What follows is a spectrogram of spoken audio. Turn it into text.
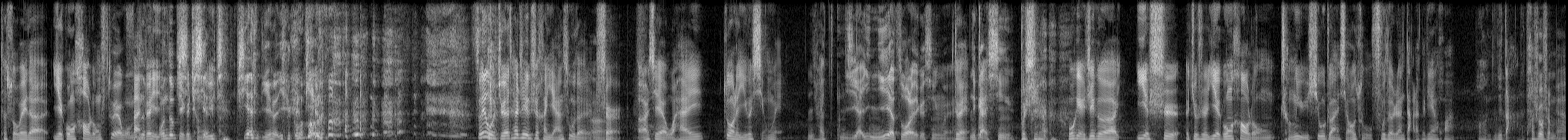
他所谓的叶公好龙对，我们都反对我们都这个偏成语，偏离了叶公好龙。所以我觉得他这个是很严肃的事儿，而且我还做了一个行为，你还你也你也做了一个行为，对你改姓，不是我给这个叶氏就是叶公好龙成语修转小组负责人打了个电话，哦，你打了，他说什么呀？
